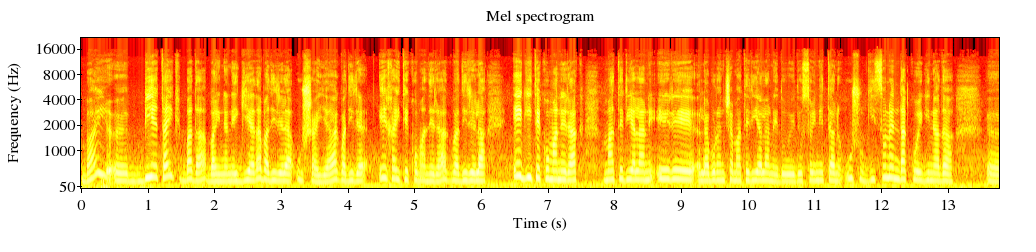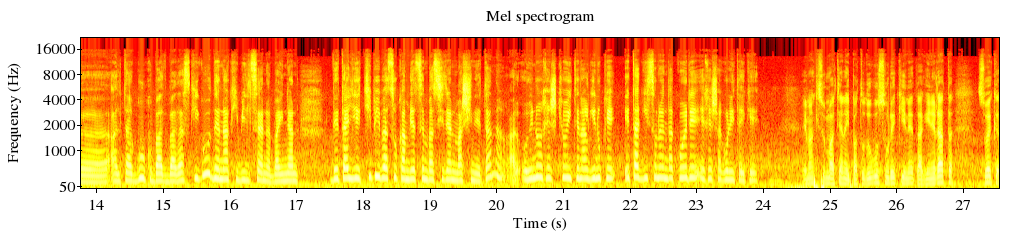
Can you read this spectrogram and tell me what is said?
Bai, uh, bietaik bada, baina egia da, badirela usaiak, badirela erraiteko manerak, badirela egiteko manerak, materialan ere, laborantza materialan edo edo zoinetan usu gizonen dako egina da, uh, alta guk bat badazkigu, denak ibiltzen, baina detaile tipi batzuk kanbiatzen baziren masinetan, oino erreskio iten alginuke eta gizonen dako ere erresagoliteike. Eman kizun batean aipatu dugu zurekin eta generat zuek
